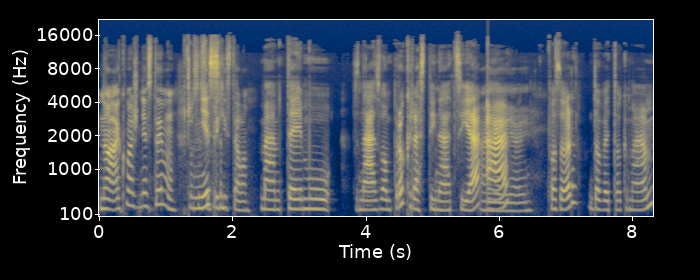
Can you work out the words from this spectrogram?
No a ako máš dnes tému? Čo si dnes si prichystala? Mám tému s názvom prokrastinácia aj, a... Aj, aj pozor, dovetok mám.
